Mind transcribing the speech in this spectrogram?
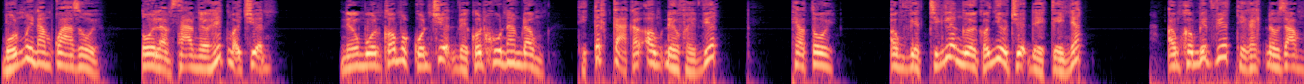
40 năm qua rồi, tôi làm sao nhớ hết mọi chuyện. Nếu muốn có một cuốn truyện về quân khu Nam Đồng, thì tất cả các ông đều phải viết. Theo tôi, ông Việt chính là người có nhiều chuyện để kể nhất. Ông không biết viết thì gạch đầu dòng,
